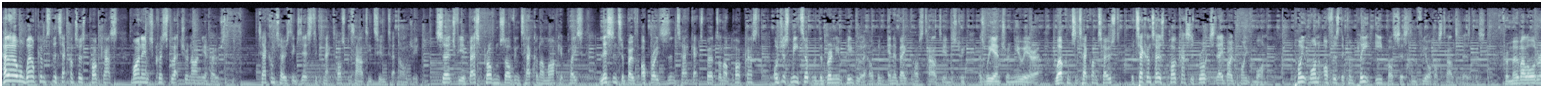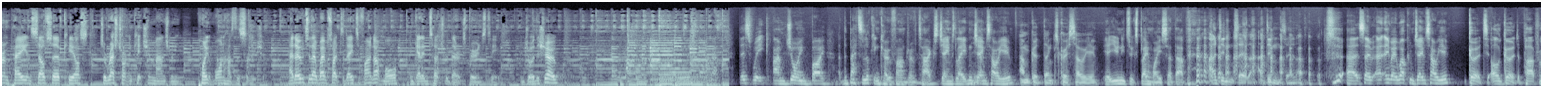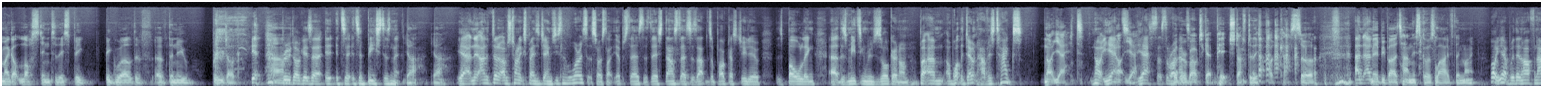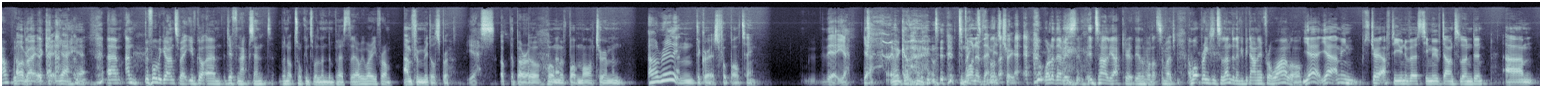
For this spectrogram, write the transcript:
Hello and welcome to the Tech on Toast podcast. My name's Chris Fletcher and I'm your host. Tech on Toast exists to connect hospitality to technology. Search for your best problem solving tech on our marketplace, listen to both operators and tech experts on our podcast, or just meet up with the brilliant people who are helping innovate the hospitality industry as we enter a new era. Welcome to Tech on Toast. The Tech on Toast podcast is brought today by Point One. Point One offers the complete EPOS system for your hospitality business. From mobile order and pay and self serve kiosks to restaurant and kitchen management, Point One has the solution. Head over to their website today to find out more and get in touch with their experienced team. Enjoy the show. This week, I'm joined by the better looking co founder of Ttagz, James Laden. James, how are you? I'm good, thanks, Chris. How are you? Yeah, you need to explain why you said that. I didn't say that. I didn't say that. uh, so, uh, anyway, welcome, James. How are you? Good, all good. Apart from I got lost into this big, big world of, of the new Brewdog. yeah, um, Brewdog is a it's a it's a beast, isn't it? Yeah, yeah, yeah. And I I was trying to explain to James. He's like, well, "Where is it?" So I was like, "Upstairs, there's this. Downstairs, there's that. There's a podcast studio. There's bowling. Uh, there's meeting rooms. There's all going on. But um, what they don't have is Ttagz. Not yet. Not yet. Not yet. Yes, that's the right. But they're answer. about to get pitched after this podcast, so and, and, maybe by the time this goes live, they might. Oh yeah, within half an hour. Oh right, okay, yeah, yeah. um, and before we go into it, you've got um, a different accent. We're not talking to a London person today, are we? Where are you from? I'm from Middlesbrough. Yes, up the borough. So home uh, of Bob Mortimer and. Oh really? And the greatest football team. Yeah, yeah. Yeah, there we go. one of them is true. one of them is entirely accurate. The other one, not so much. And what brings you to London? Have you been down here for a while, or? Yeah, yeah. I mean, straight after university, moved down to London. Um,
